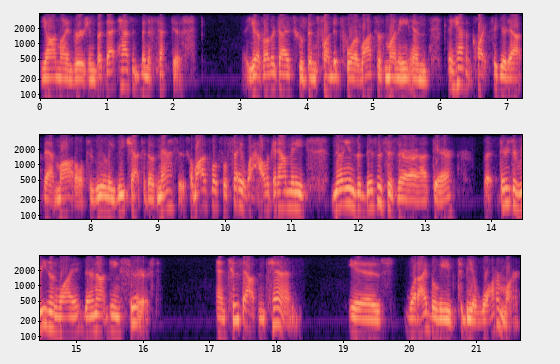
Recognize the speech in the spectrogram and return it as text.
the online version, but that hasn't been effective. You have other guys who've been funded for lots of money, and they haven't quite figured out that model to really reach out to those masses. A lot of folks will say, "Wow, look at how many millions of businesses there are out there," but there's a reason why they're not being served. And 2010 is what I believe to be a watermark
